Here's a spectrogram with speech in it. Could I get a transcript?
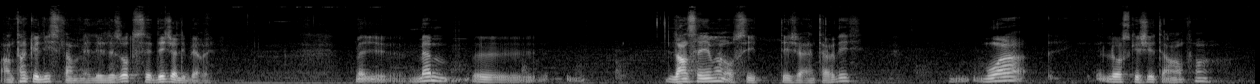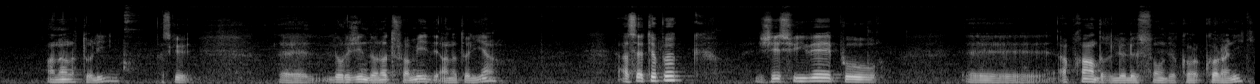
en tant que l'islam, mais les autres, c'est déjà libéré. Mais euh, même euh, l'enseignement aussi déjà interdit. Moi, lorsque j'étais enfant, en Anatolie, parce que euh, l'origine de notre famille est anatolienne. À cette époque, j'ai suivi pour apprendre les leçons de coranique.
